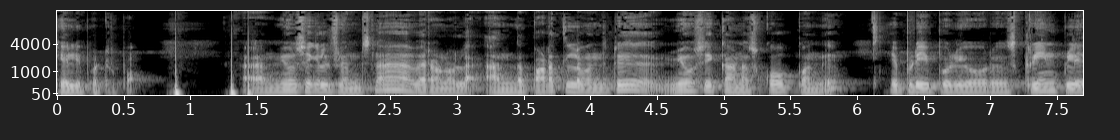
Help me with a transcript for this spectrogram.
கேள்விப்பட்டிருப்போம். மியூசிக்கல் ஃபிலிம்ஸ்னால் வேற ஒன்றும் இல்லை. அந்த படத்தில் வந்துட்டு மியூசிக்கான ஸ்கோப் வந்து எப்படி இப்படி ஒரு ஸ்க்ரீன் ப்ளே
